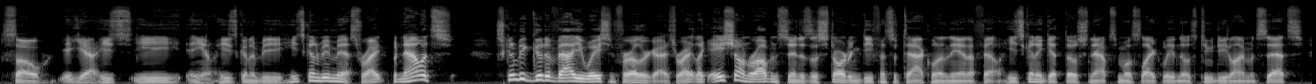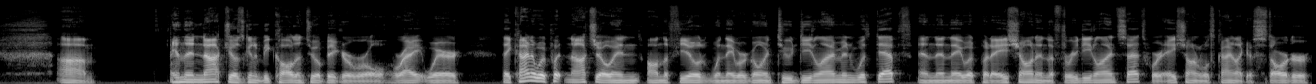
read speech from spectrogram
so yeah, he's he you know he's gonna be he's gonna be missed, right? But now it's it's to be good evaluation for other guys, right? Like A'Shawn Robinson is a starting defensive tackle in the NFL. He's to get those snaps most likely in those two D lineman sets. Um, and then Nacho is going to be called into a bigger role, right? Where they kind of would put Nacho in on the field when they were going two D linemen with depth, and then they would put A'Shawn in the three D line sets where A'Shawn was kind of like a starter,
